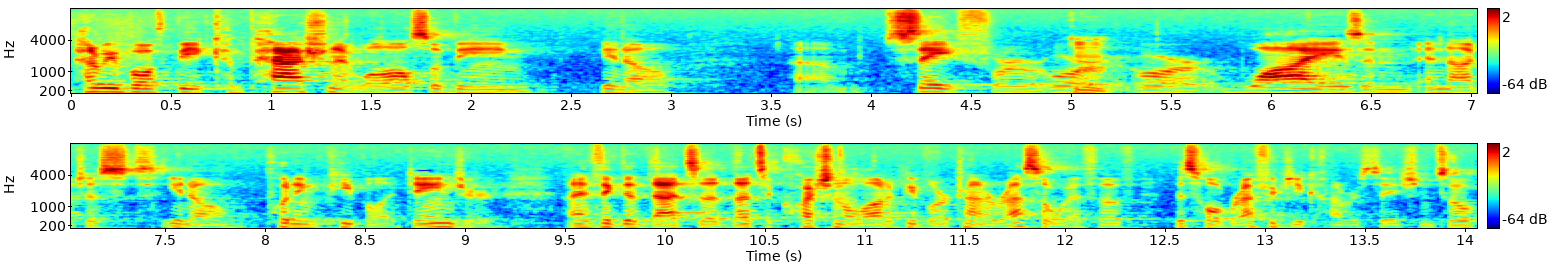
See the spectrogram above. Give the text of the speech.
how do we both be compassionate while also being you know um, safe or, or, mm. or wise and, and not just you know putting people at danger. And I think that that's a that's a question a lot of people are trying to wrestle with of this whole refugee conversation. So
